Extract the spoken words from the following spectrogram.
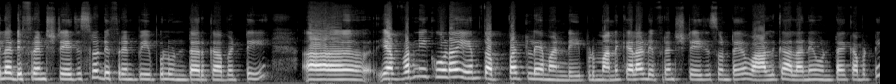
ఇలా డిఫరెంట్ స్టేజెస్లో డిఫరెంట్ పీపుల్ ఉంటారు కాబట్టి ఎవరిని కూడా ఏం తప్పట్లేమండి. ఇప్పుడు మనకి ఎలా డిఫరెంట్ స్టేజెస్ ఉంటాయో వాళ్ళకి అలానే ఉంటాయి కాబట్టి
